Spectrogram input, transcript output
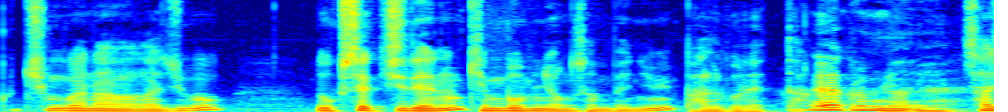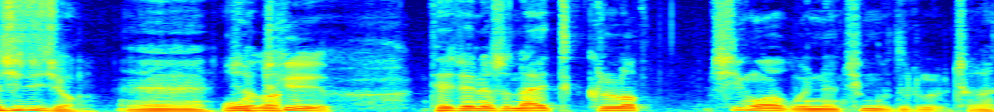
그 친구가 나와가지고 녹색지대는 김범용 선배님이 발굴했다. 예, 그럼요. 예. 사실이죠. 예. 어떻게 대전에서 나이트클럽 싱어하고 있는 친구들을 제가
